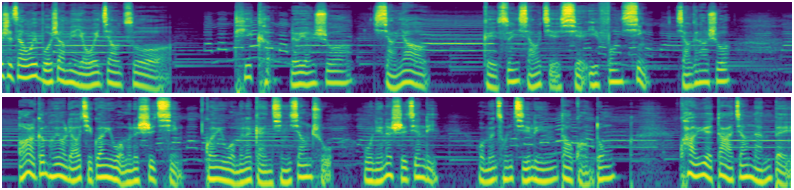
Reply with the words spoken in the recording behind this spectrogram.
这是在微博上面有位叫做 Tik 留言说，想要给孙小姐写一封信，想要跟她说，偶尔跟朋友聊起关于我们的事情，关于我们的感情相处，五年的时间里，我们从吉林到广东，跨越大江南北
